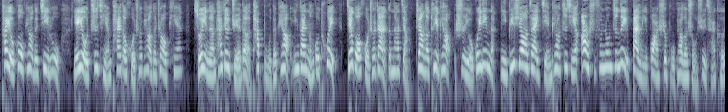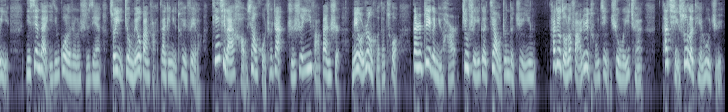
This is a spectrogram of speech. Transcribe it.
他有购票的记录，也有之前拍的火车票的照片，所以呢，他就觉得他补的票应该能够退。结果火车站跟他讲，这样的退票是有规定的，你必须要在检票之前二十分钟之内办理挂失补票的手续才可以。你现在已经过了这个时间，所以就没有办法再给你退费了。听起来好像火车站只是依法办事，没有任何的错，但是这个女孩就是一个较真的巨婴。他就走了法律途径去维权，他起诉了铁路局。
